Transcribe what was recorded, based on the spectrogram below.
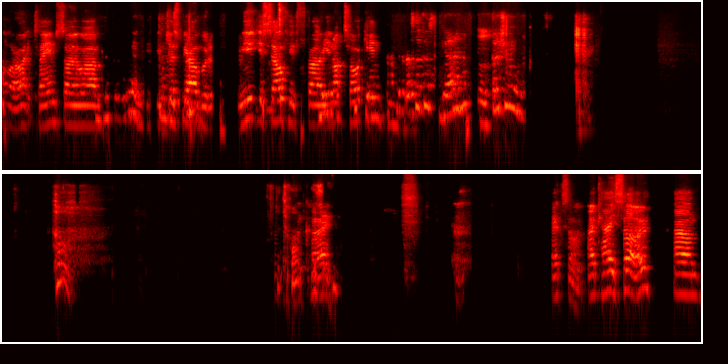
All right, team. So um, you just be able to mute yourself if uh, you're not talking. Okay. Excellent. Okay, so um,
